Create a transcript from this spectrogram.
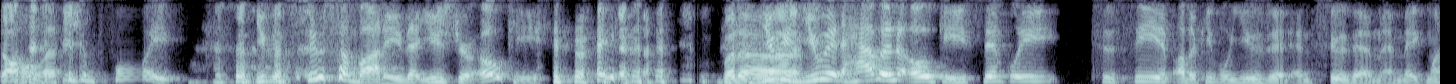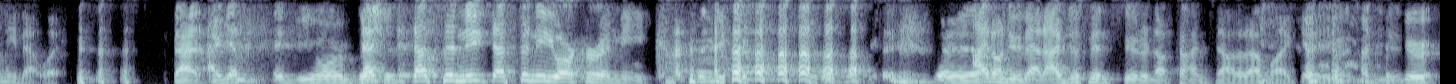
the Oh, that's a good point. You could sue somebody that used your Oki, right? but uh, you could you could have an Oki simply to see if other people use it and sue them and make money that way. that I guess if you're That's vicious, that's the new that's the New Yorker in me. yeah, yeah. I don't do that. I've just been sued enough times now that I'm like, yeah, you- if you're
